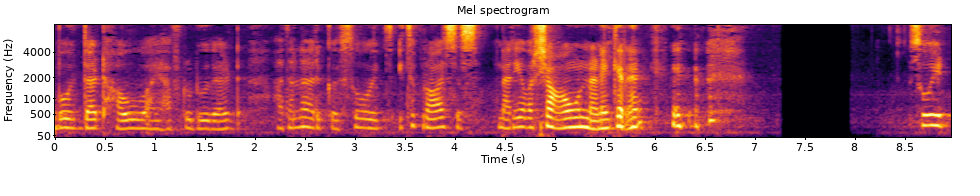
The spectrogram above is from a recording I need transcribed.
about that how I have to do that அதெல்லாம் இருக்குது so it's it's a process நிறைய வருஷம் ஆகும்னு நினைக்கிறேன். So it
